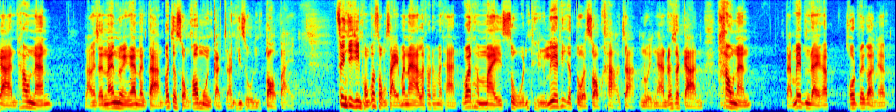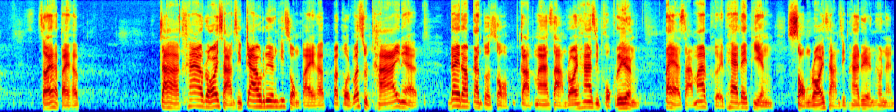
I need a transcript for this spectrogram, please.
การเท่านั้น หลังจากนั้นหน่วยงานต่างๆ ก็จะส่งข้อมูลกลับจากที่ศูนย์ต่อไป ซึ่งจริงๆผมก็สงสัยมานานแล้วครับท่านประธาน ว่าทำไมศูนย์ถึงเลือกที่จะตรวจสอบข่าวจากหน่วยงานราชการเท่านั้น แต่ไม่เป็นไรครับทดไว้ก่อนครับสไลด์ถัดไปครับ จาก 539 เรื่องที่ส่งไปครับ ปรากฏว่าสุดท้ายเนี่ยได้รับการตรวจสอบกลับมา 356 เรื่อง แต่สามารถเผยแพร่ได้เพียง 235 เรื่องเท่านั้น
